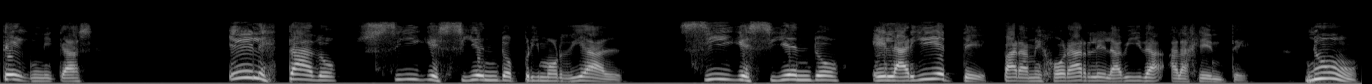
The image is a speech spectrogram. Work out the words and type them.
técnicas, el Estado sigue siendo primordial, sigue siendo el ariete para mejorarle la vida a la gente. No,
